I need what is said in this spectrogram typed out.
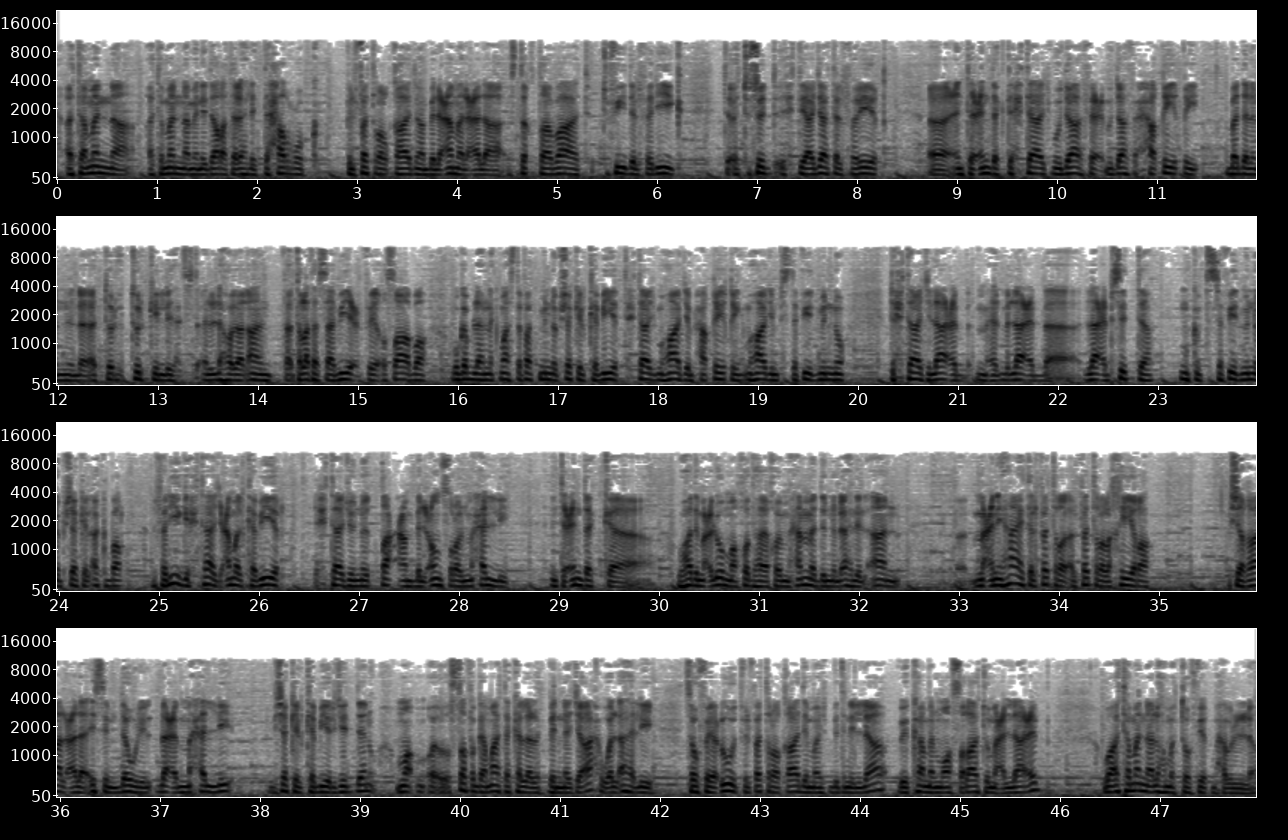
اتمنى أتمنى من إدارة الأهلي التحرك في الفترة القادمة بالعمل على استقطابات تفيد الفريق تسد احتياجات الفريق. انت عندك تحتاج مدافع مدافع حقيقي بدلا من التركي اللي له الآن ثلاثة أسابيع في إصابة وقبلها إنك ما استفدت منه بشكل كبير تحتاج مهاجم حقيقي مهاجم تستفيد منه تحتاج لاعب لاعب لاعب ستة ممكن تستفيد منه بشكل أكبر. الفريق يحتاج عمل كبير يحتاج إنه يطعم بالعنصر المحلي. انت عندك آه، وهذه معلومة خذها يا أخوي محمد إنه الأهلي الآن آه، مع نهاية الفترة الفترة الأخيرة شغال على اسم دولي لاعب محلي. بشكل كبير جدا الصفقة ما تكللت بالنجاح والأهلي سوف يعود في الفترة القادمة بإذن الله ويكمل مواصلاته مع اللاعب وأتمنى لهم التوفيق بحول الله.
